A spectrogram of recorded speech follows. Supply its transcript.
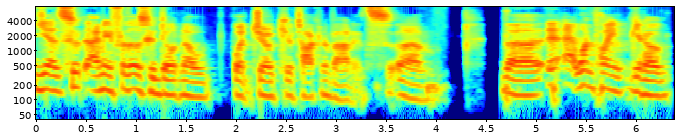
yeah. So I mean, for those who don't know what joke you're talking about, it's um, the at one point, you know,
